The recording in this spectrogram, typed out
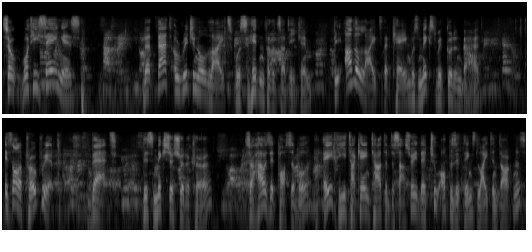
So what he's saying is that that original light was hidden for the tzaddikim. The other light that came was mixed with good and bad. It's not appropriate that this mixture should occur. So how is it possible? They're two opposite things, light and darkness.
